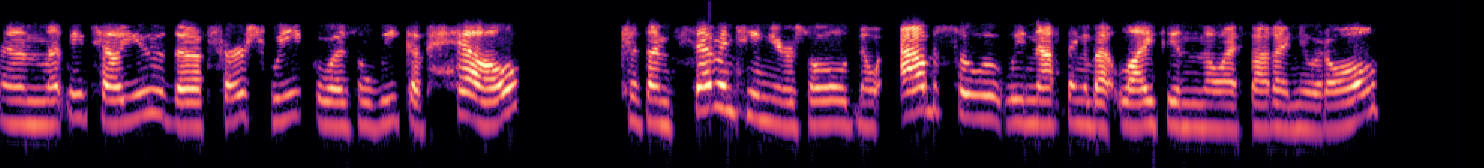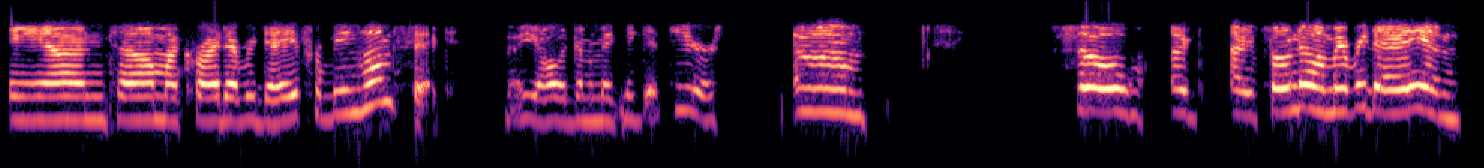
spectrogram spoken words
And let me tell you, the first week was a week of hell because I'm 17 years old, know absolutely nothing about life, even though I thought I knew it all. And um, I cried every day for being homesick. Now, y'all are going to make me get tears. Um, so I, I phoned home every day and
